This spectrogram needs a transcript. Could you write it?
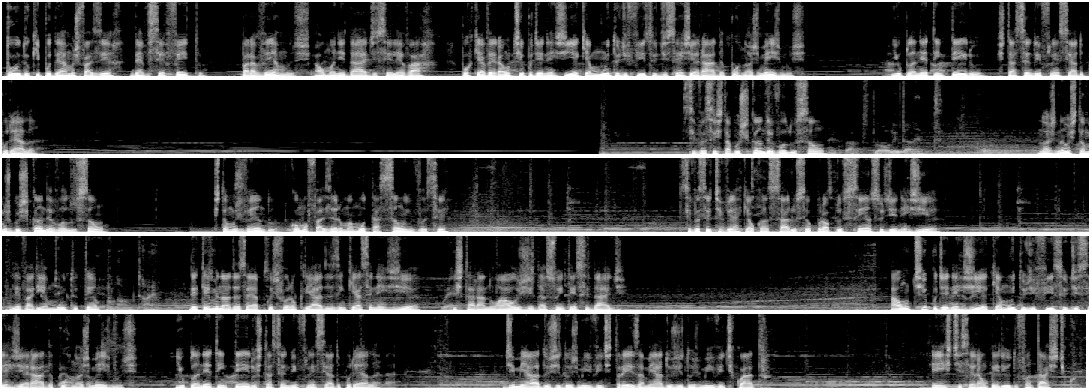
Tudo o que pudermos fazer deve ser feito para vermos a humanidade se elevar, porque haverá um tipo de energia que é muito difícil de ser gerada por nós mesmos e o planeta inteiro está sendo influenciado por ela? Se você está buscando evolução, nós não estamos buscando evolução, estamos vendo como fazer uma mutação em você. Se você tiver que alcançar o seu próprio senso de energia, levaria muito tempo. Determinadas épocas foram criadas em que essa energia estará no auge da sua intensidade. Há um tipo de energia que é muito difícil de ser gerada por nós mesmos e o planeta inteiro está sendo influenciado por ela. De meados de 2023 a meados de 2024, Este será um período fantástico.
